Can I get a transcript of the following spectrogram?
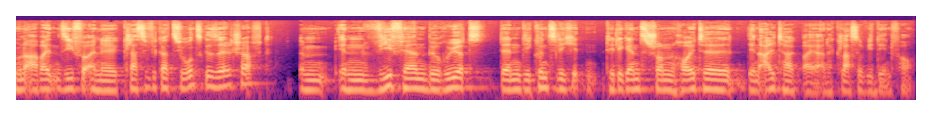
Nun arbeiten Sie für eine Klassifikationsgesellschaft. Ähm, inwiefern berührt denn die künstliche Intelligenz schon heute den Alltag bei einer Klasse wie DNV?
